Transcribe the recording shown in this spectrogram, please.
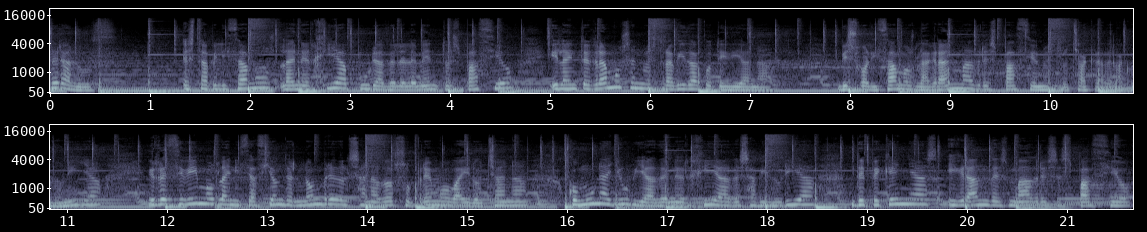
Tercera luz. Estabilizamos la energía pura del elemento espacio y la integramos en nuestra vida cotidiana. Visualizamos la gran madre espacio en nuestro chakra de la coronilla y recibimos la iniciación del nombre del sanador supremo Vairochana como una lluvia de energía, de sabiduría, de pequeñas y grandes madres espacio,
